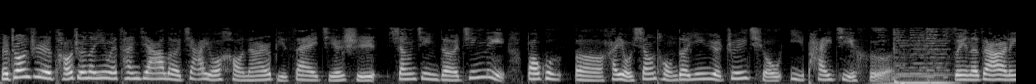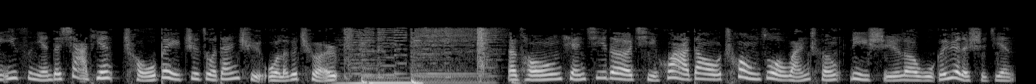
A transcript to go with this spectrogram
那庄智、曹哲呢？因为参加了《加油好男儿》比赛结识，相近的经历，包括呃还有相同的音乐追求，一拍即合。所以呢，在二零一四年的夏天筹备制作单曲《我了个曲儿》。那从前期的企划到创作完成，历时了五个月的时间。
